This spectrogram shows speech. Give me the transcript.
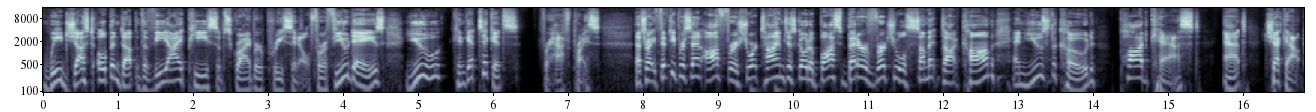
We just opened up the VIP subscriber presale. For a few days, you can get tickets for half price. That's right, 50% off for a short time. Just go to bossbettervirtualsummit.com and use the code podcast at checkout.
